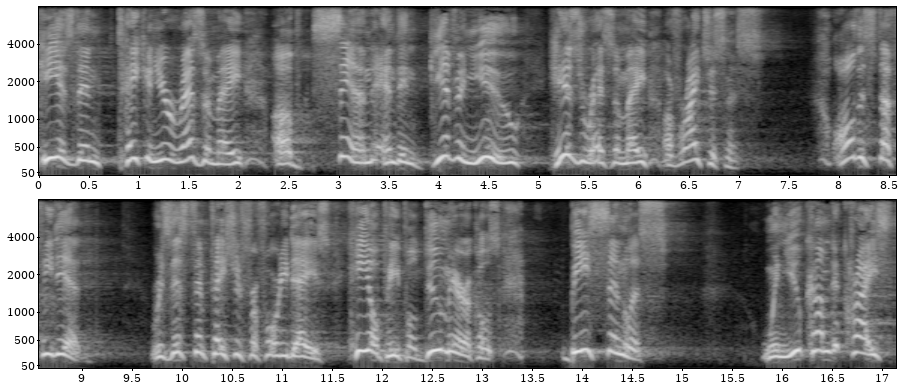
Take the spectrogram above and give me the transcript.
He has then taken your resume of sin and then given you His resume of righteousness. All the stuff He did resist temptation for 40 days, heal people, do miracles, be sinless. When you come to Christ,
